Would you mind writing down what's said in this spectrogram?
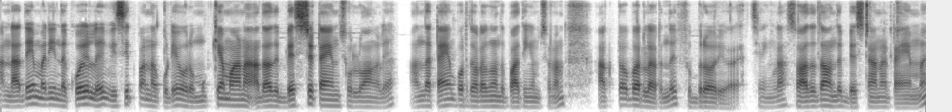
அண்ட் அதே மாதிரி இந்த கோயில் விசிட் பண்ணக்கூடிய ஒரு முக்கியமான அதாவது பெஸ்ட் டைம் சொல்லுவாங்க இல்லையா? அந்த டைம் பொறுத்தளவுக்கு வந்து பார்த்திங்கன்னு சொன்னால் அக்டோபர்லேருந்து பிப்ரவரி வரை சரிங்களா? ஸோ அதுதான் வந்து பெஸ்ட்டான டைமு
